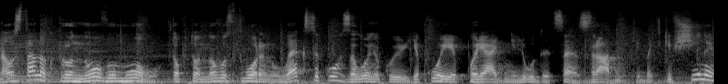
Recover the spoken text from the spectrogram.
Наостанок про нову мову, тобто новостворену лексику, за логікою якої порядні люди це зрадники батьківщини.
